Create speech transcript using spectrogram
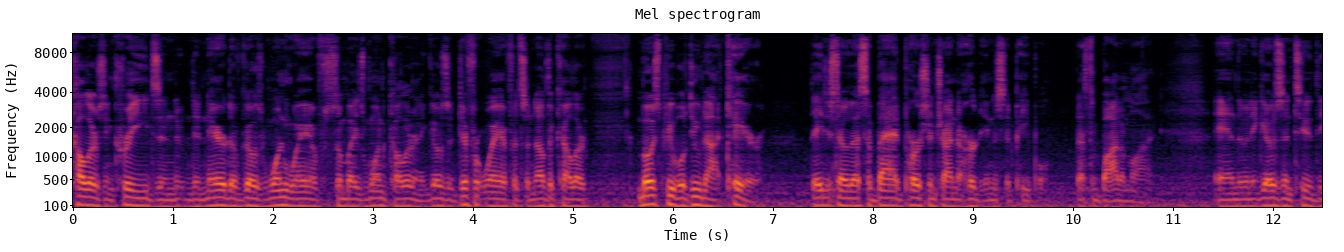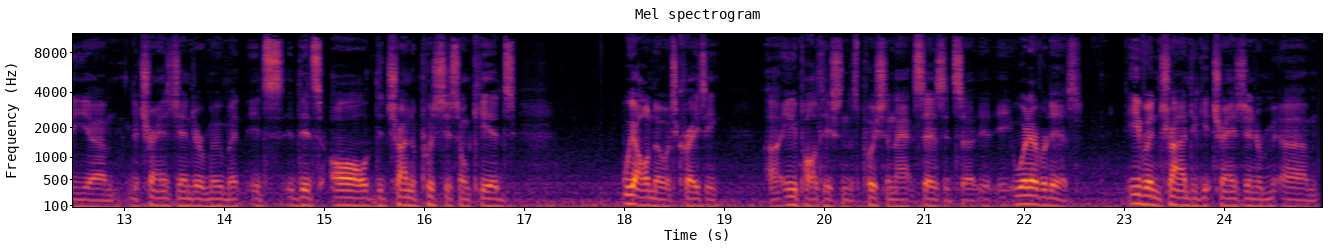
colors and creeds, and the narrative goes one way if somebody's one color, and it goes a different way if it's another color. Most people do not care. They just know that's a bad person trying to hurt innocent people. That's the bottom line. And when it goes into the um, the transgender movement, it's it's all trying to push this on kids. We all know it's crazy. Uh, any politician that's pushing that says it's a, it, it, whatever it is even trying to get transgender um,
